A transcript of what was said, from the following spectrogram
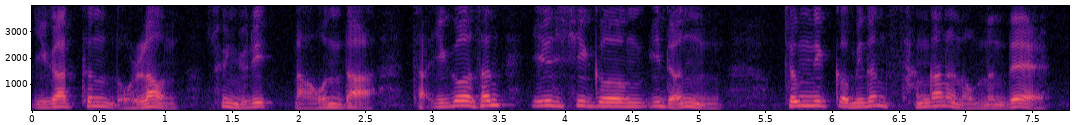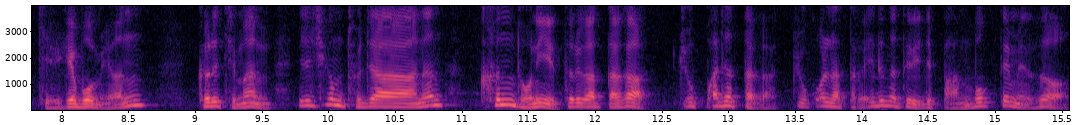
이 같은 놀라운 수익률이 나온다. 자 이것은 일시금이든 적립금이든 상관은 없는데 길게 보면 그렇지만 일시금 투자는 큰 돈이 들어갔다가 쭉 빠졌다가 쭉 올랐다가 이런 것들이 이제 반복되면서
